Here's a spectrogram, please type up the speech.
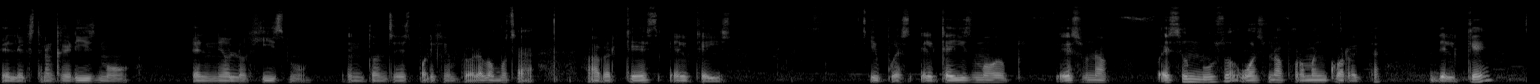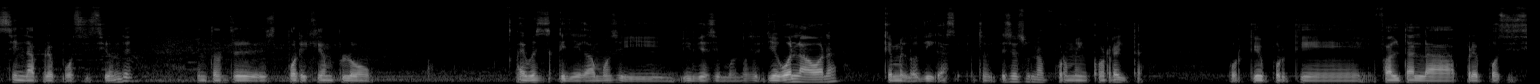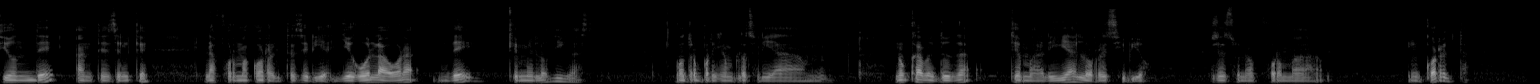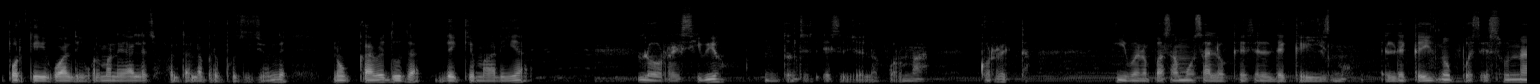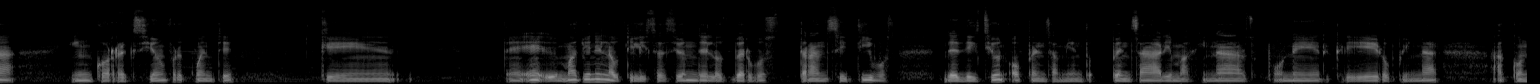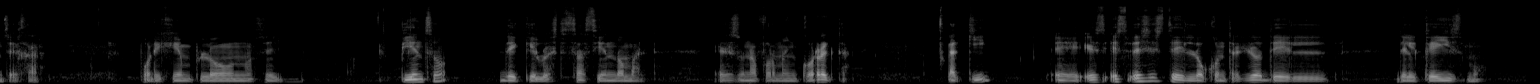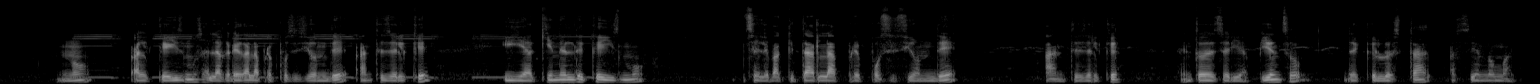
el extranjerismo, el neologismo. Entonces, por ejemplo, ahora vamos a, a ver qué es el queísmo. Y pues el queísmo es una es un uso o es una forma incorrecta del que sin la preposición de. Entonces, por ejemplo, hay veces que llegamos y, y decimos, no sé, llegó la hora que me lo digas. Entonces, esa es una forma incorrecta. ¿Por qué? Porque falta la preposición de antes del que. La forma correcta sería llegó la hora de que me lo digas. Otro, por ejemplo, sería mm, no cabe duda que María lo recibió. Esa es una forma incorrecta, porque igual de igual manera le hace falta la preposición de no cabe duda de que María lo recibió. Entonces, esa es la forma correcta. Y bueno, pasamos a lo que es el dequeísmo. El dequeísmo pues es una incorrección frecuente que eh, eh, más bien en la utilización de los verbos transitivos de dicción o pensamiento. Pensar, imaginar, suponer, creer, opinar, aconsejar. Por ejemplo, no sé, pienso de que lo estás haciendo mal. Esa es una forma incorrecta. Aquí eh, es, es, es, este lo contrario del, del queísmo, ¿no? Al queísmo se le agrega la preposición de antes del que y aquí en el dequeísmo se le va a quitar la preposición de antes del que. Entonces sería pienso de que lo está haciendo mal.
